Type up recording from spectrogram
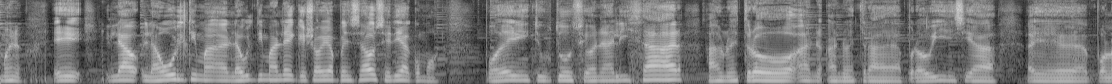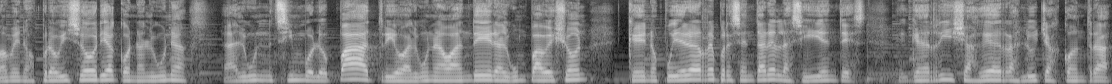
Bueno, eh, la última, la última ley que yo había pensado sería como poder institucionalizar a, nuestro, a, a nuestra provincia, eh, por lo menos provisoria, con alguna, algún símbolo patrio, alguna bandera, algún pabellón que nos pudiera representar en las siguientes guerrillas, guerras, luchas contra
